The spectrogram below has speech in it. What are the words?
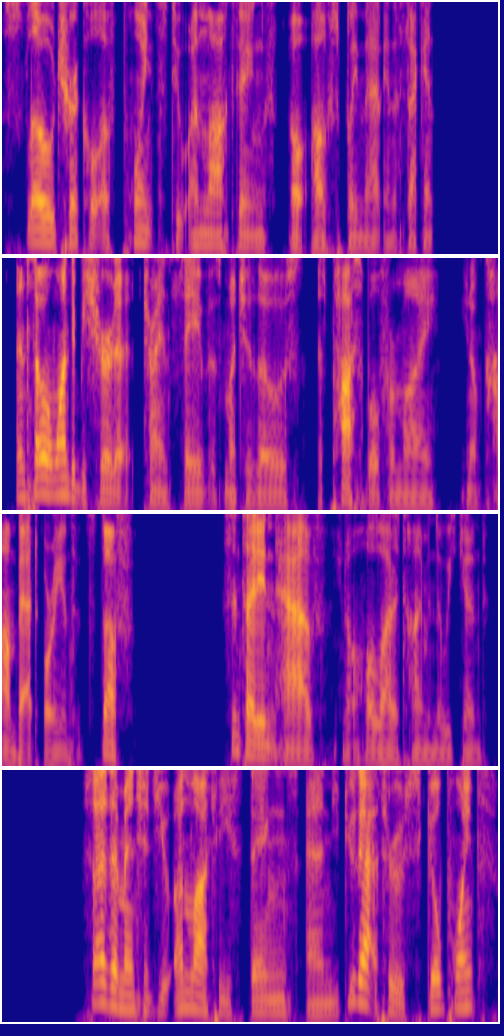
slow trickle of points to unlock things. Oh, I'll explain that in a second. And so I wanted to be sure to try and save as much of those as possible for my, you know, combat oriented stuff since I didn't have, you know, a whole lot of time in the weekend. So as I mentioned, you unlock these things and you do that through skill points.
